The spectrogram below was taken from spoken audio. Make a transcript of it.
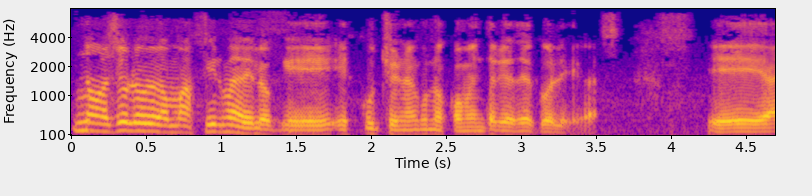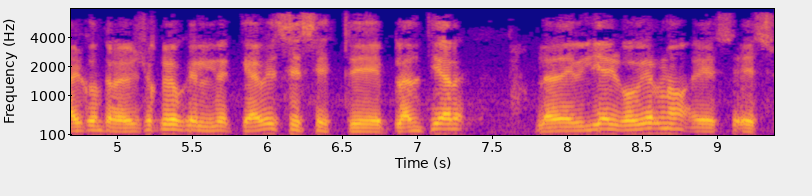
No, yo lo veo más firme de lo que escucho en algunos comentarios de colegas. Eh, al contrario, yo creo que, que a veces este, plantear la debilidad del gobierno es, es,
